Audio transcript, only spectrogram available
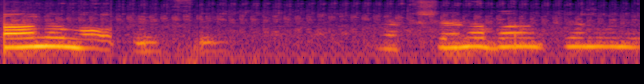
ప్రాణము ఇచ్చి రక్షణ భాగ్యమును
